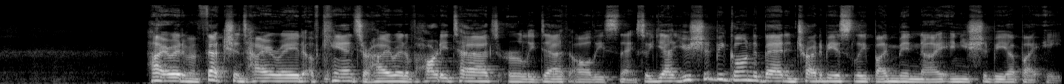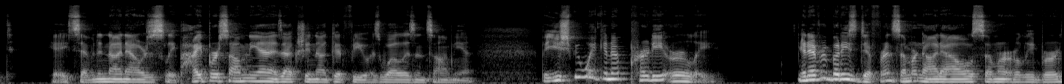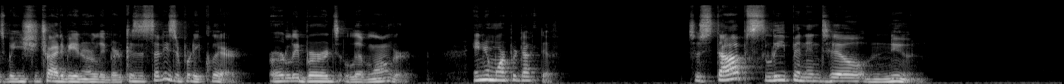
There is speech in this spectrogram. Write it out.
higher rate of infections, higher rate of cancer, higher rate of heart attacks, early death, all these things. So, yeah, you should be going to bed and try to be asleep by midnight, and you should be up by 8. Okay, seven to nine hours of sleep. Hypersomnia is actually not good for you as well as insomnia. But you should be waking up pretty early. And everybody's different. Some are night owls, some are early birds, but you should try to be an early bird because the studies are pretty clear. Early birds live longer and you're more productive. So stop sleeping until noon.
